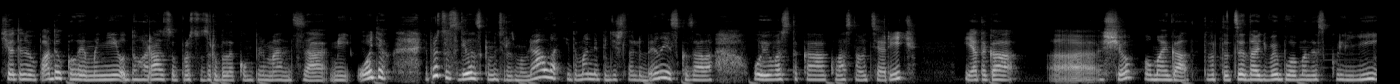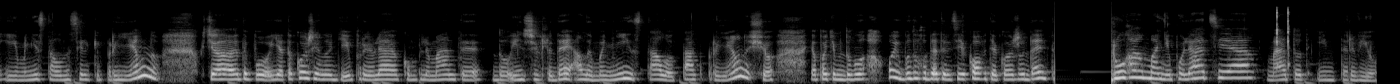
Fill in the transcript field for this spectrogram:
Ще один випадок, коли мені одного разу просто зробили комплімент за мій одяг. Я просто сиділа з кимось розмовляла, і до мене підійшла людина і сказала: Ой, у вас така класна оця річ. І я така, що? О май гад. Тобто це навіть вибило мене з колії, і мені стало настільки приємно. Хоча, типу, я також іноді проявляю компліменти до інших людей, але мені стало так приємно, що я потім думала, ой, буду ходити в цій кофті кожен день. Друга маніпуляція метод інтерв'ю.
